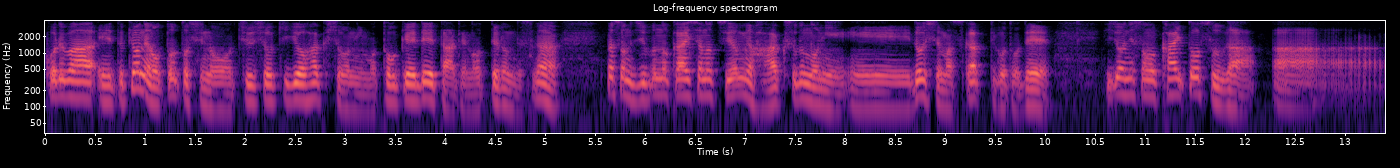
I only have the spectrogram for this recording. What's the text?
これは、えっ、ー、と、去年、一昨年の中小企業白書にも統計データで載ってるんですが、やっぱその自分の会社の強みを把握するのに、えー、どうしてますかってことで、非常にその回答数が、あ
